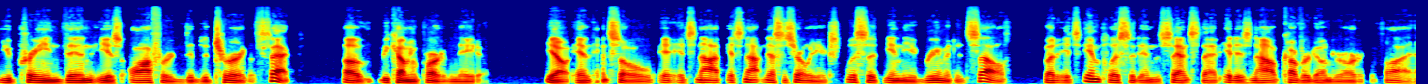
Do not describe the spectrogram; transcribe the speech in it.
Ukraine then is offered the deterrent effect of becoming part of NATO. You know, and, and so it, it's not it's not necessarily explicit in the agreement itself, but it's implicit in the sense that it is now covered under Article Five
